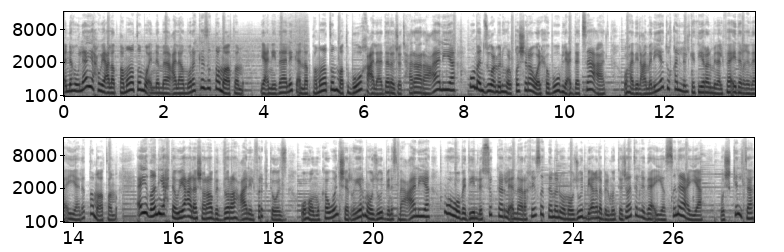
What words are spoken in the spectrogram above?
أنه لا يحوي على الطماطم وإنما على مركز الطماطم، يعني ذلك أن الطماطم مطبوخ على درجة حرارة عالية ومنزوع منه القشرة والحبوب لعدة ساعات وهذه العملية تقلل كثيرا من الفائدة الغذائية للطماطم. أيضا يحتوي على شراب الذرة عالي الفركتوز وهو مكون شرير موجود بنسبة عالية وهو بديل للسكر لأنه رخيص الثمن وموجود بأغلب المنتجات الغذائية الصناعية. مشكلته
